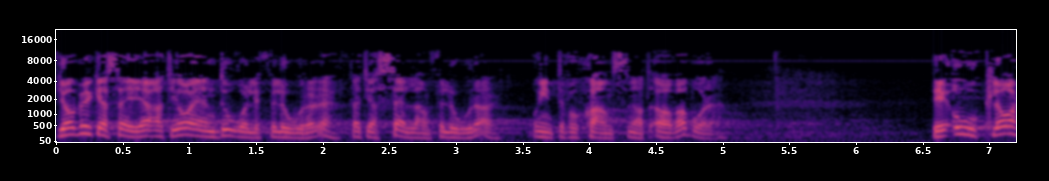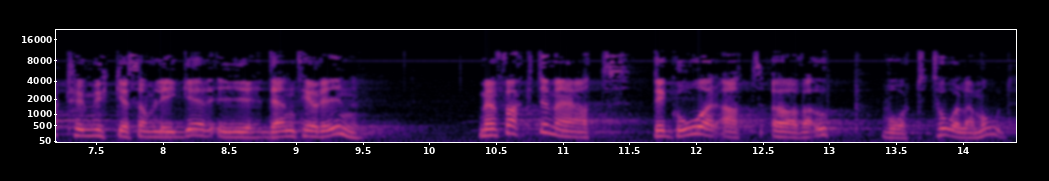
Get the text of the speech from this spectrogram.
Jag brukar säga att jag är en dålig förlorare för att jag sällan förlorar och inte får chansen att öva på det. Det är oklart hur mycket som ligger i den teorin, men faktum är att det går att öva upp vårt tålamod.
